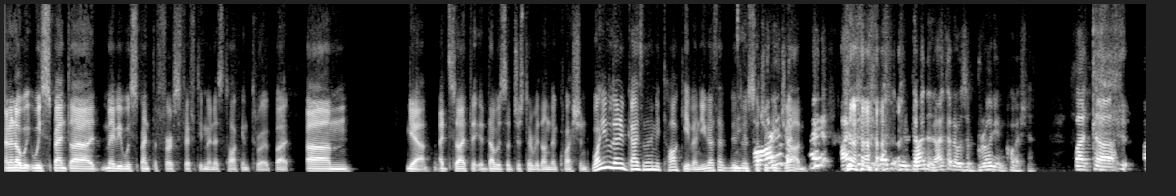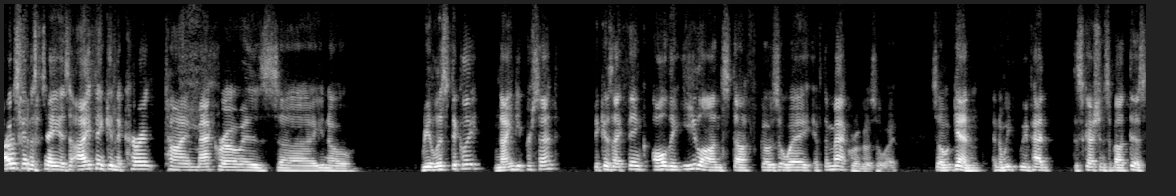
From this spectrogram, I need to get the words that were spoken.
I don't know. We, we spent uh maybe we spent the first 50 minutes talking through it, but um yeah. I, so I think that was a, just a redundant question. Why are you letting guys letting me talk? Even you guys have been doing such a good job. I, I think it wasn't redundant. I thought it was a brilliant question. But uh, I was going to say is I think in the current time macro is uh, you know realistically 90% because I think all the Elon stuff goes away if the macro goes away. So again, and we, we've had discussions about this.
